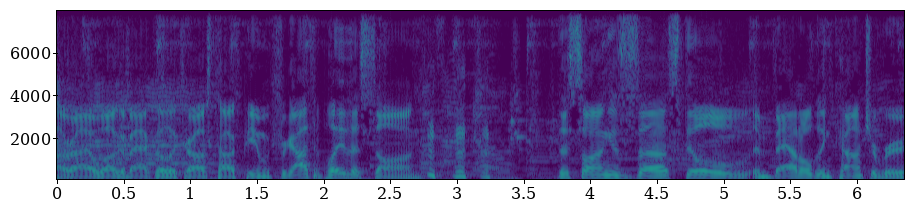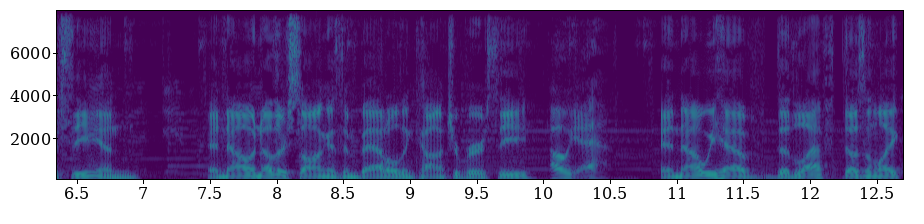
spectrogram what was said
All right, welcome back to La Crosse Talk PM. We forgot to play this song. this song is uh, still embattled in controversy, and and now another song is embattled in controversy, Oh yeah. and now we have the left doesn't like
